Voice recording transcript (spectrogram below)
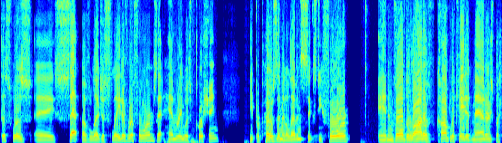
This was a set of legislative reforms that Henry was pushing he proposed them in 1164. It involved a lot of complicated matters, but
